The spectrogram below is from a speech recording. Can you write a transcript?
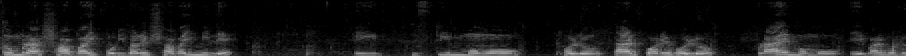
তোমরা সবাই, পরিবারের সবাই মিলে এই স্টিম মোমো হলো, তারপরে হলো ফ্রাই মোমো, এবার হলো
